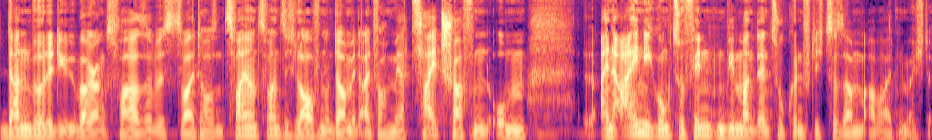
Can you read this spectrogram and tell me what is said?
Dann würde die Übergangsphase bis 2022 laufen und damit einfach mehr Zeit schaffen, um eine Einigung zu finden, wie man denn zukünftig zusammenarbeiten möchte.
